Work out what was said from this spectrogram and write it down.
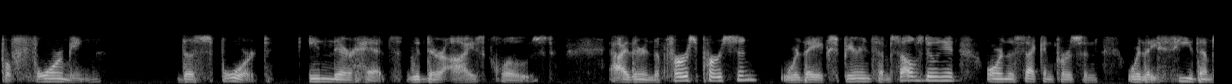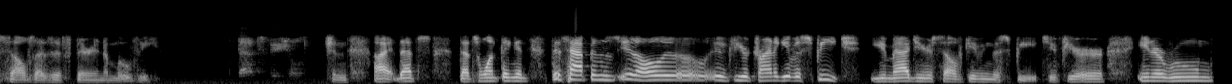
performing the sport in their heads with their eyes closed either in the first person where they experience themselves doing it or in the second person where they see themselves as if they're in a movie. Uh, that's that's one thing, and this happens. You know, if you're trying to give a speech, you imagine yourself giving the speech. If you're in a room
